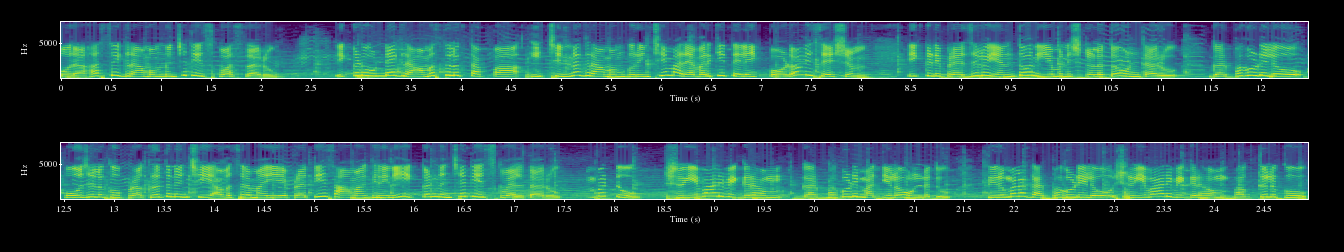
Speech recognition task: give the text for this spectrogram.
ఓ రహస్య గ్రామం నుంచి తీసుకువస్తారు. ఇక్కడ ఉండే గ్రామస్తులకు తప్ప ఈ చిన్న గ్రామం గురించి మరెవరికీ తెలియకపోవడం విశేషం. ఇక్కడి ప్రజలు ఎంతో నియమనిష్టలతో ఉంటారు. గర్భగుడిలో పూజలకు ప్రకృతి నుంచి అవసరమయ్యే ప్రతి సామాగ్రిని ఇక్కడి నుంచే తీసుకువెళ్తారు. నెంబర్ టూ శ్రీవారి విగ్రహం గర్భగుడి మధ్యలో ఉండదు. తిరుమల గర్భగుడిలో శ్రీవారి విగ్రహం భక్తులకు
